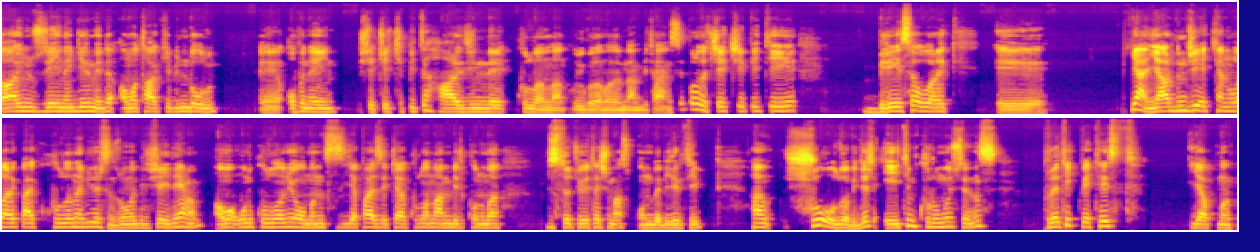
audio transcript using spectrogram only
daha henüz yayına girmedi ama takibinde olun. Ee, OpenAI'nin işte ChatGPT haricinde kullanılan uygulamalarından bir tanesi. Bu arada ChatGPT'yi bireysel olarak e, yani yardımcı etken olarak belki kullanabilirsiniz. Ona bir şey diyemem. Ama onu kullanıyor olmanız sizi yapay zeka kullanan bir konuma statüye taşımaz. Onu da belirteyim. Ha, şu olabilir. Eğitim kurumuysanız pratik ve test yapmak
